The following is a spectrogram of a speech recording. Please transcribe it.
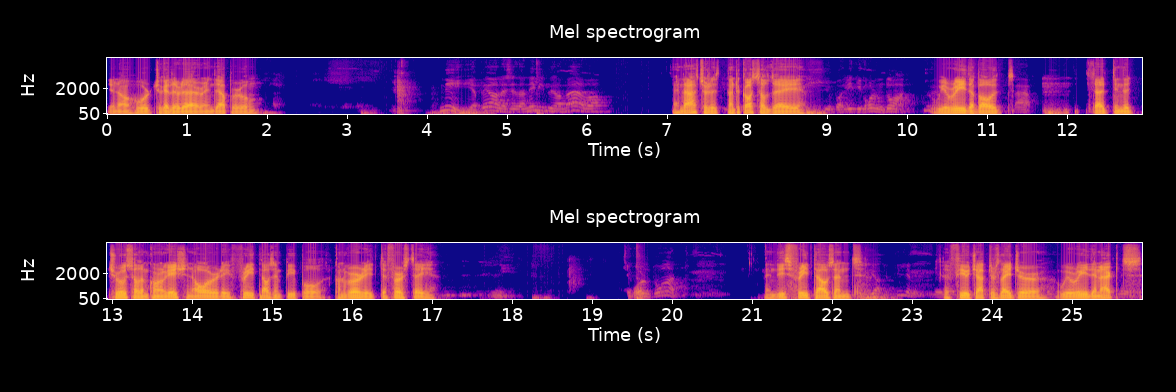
you know, who were together there in the upper room. And after the Pentecostal day, we read about that in the Jerusalem congregation, already 3,000 people converted the first day. And these 3,000, a few chapters later, we read in Acts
